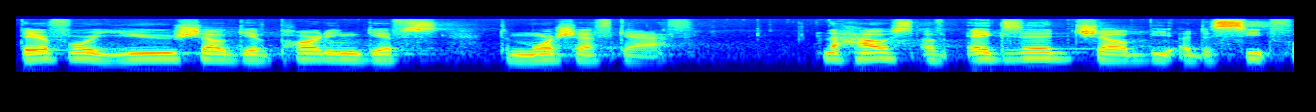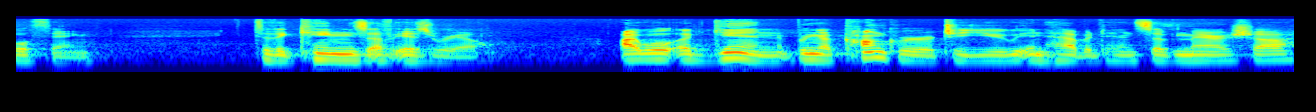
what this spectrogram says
Therefore you shall give parting gifts to Moresheth Gath the house of Achzib shall be a deceitful thing to the kings of Israel. I will again bring a conqueror to you, inhabitants of Mareshah.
